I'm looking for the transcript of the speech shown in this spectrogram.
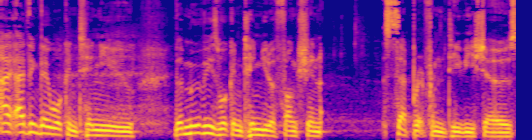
I, I think they will continue. The movies will continue to function separate from the TV shows,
